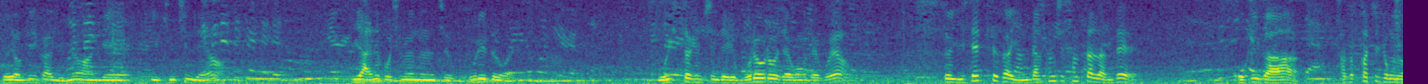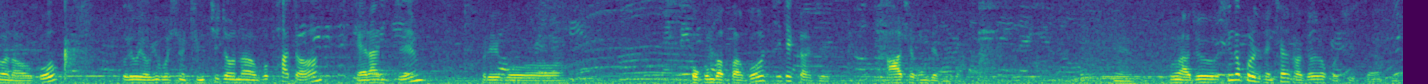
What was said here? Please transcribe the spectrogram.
그 여기가 유명한 게 이 김치인데요. 이 안에 보시면은 지금 굴이 들어가 있어요. 오이스터 김치인데 이게 무료로 제공되고요. 저이 세트가 인당 33달러인데 고기가 다섯 가지 종류가 나오고 그리고 여기 보시면 김치전하고 파전, 계란찜 그리고 볶음밥하고 찌개까지 다 제공됩니다. 네. 오늘 아주 싱가포르에서 괜찮은 가격으로 볼 수 있어요. 네.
